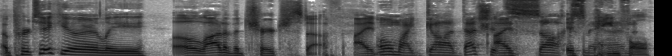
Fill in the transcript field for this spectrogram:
Uh, particularly a lot of the church stuff. I Oh my god, that shit I- sucks. it's man. painful.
